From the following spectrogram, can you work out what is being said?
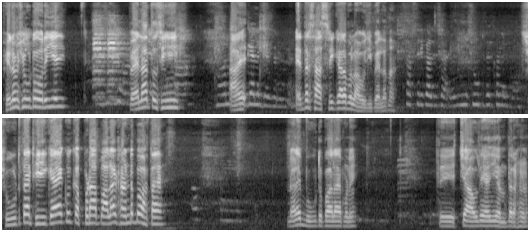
ਫਿਲਮ ਸ਼ੂਟ ਹੋ ਰਹੀ। ਹੈ ਜੀ। ਪਹਿਲਾਂ ਤੁਸੀਂ ਆਏ ਇੱਧਰ ਸਤਿ ਸ੍ਰੀ ਅਕਾਲ ਬੁਲਾਓ ਜੀ ਪਹਿਲਾਂ ਤਾਂ। ਸਤਿ ਸ੍ਰੀ ਅਕਾਲ ਜੀ ਸਾਰਿਆਂ ਨੂੰ ਮੈਂ ਸ਼ੂਟ ਦੇਖਣ ਲੱਗਾ ਸ਼ੂਟ ਤਾਂ ਠੀਕ ਹੈ ਕੋਈ ਕੱਪੜਾ ਪਾ ਲਾ ਠੰਡ ਬਹੁਤ ਹੈ। ਨਾਲੇ ਬੂਟ ਪਾ ਲੈ ਆਪਣੇ। ਤੇ ਚੱਲਦੇ ਆ ਜੀ ਅੰਦਰ ਹੁਣ।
